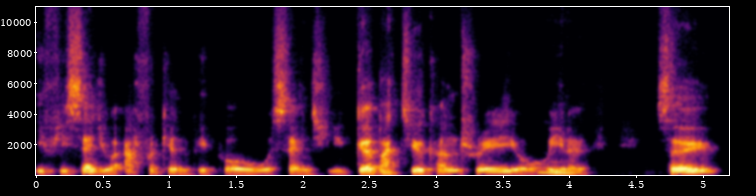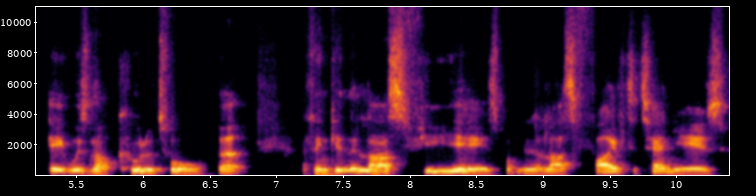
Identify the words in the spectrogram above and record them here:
if you said you were African, people were saying to you, "Go back to your country," or mm. you know. So it was not cool at all. But I think in the last few years, probably in the last five to ten years,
